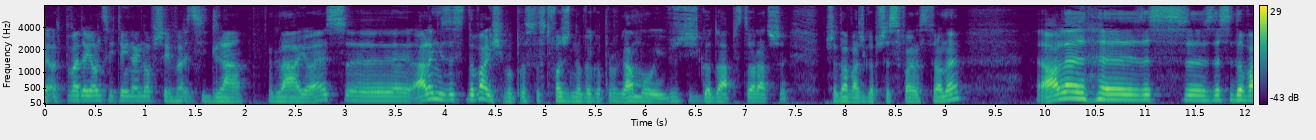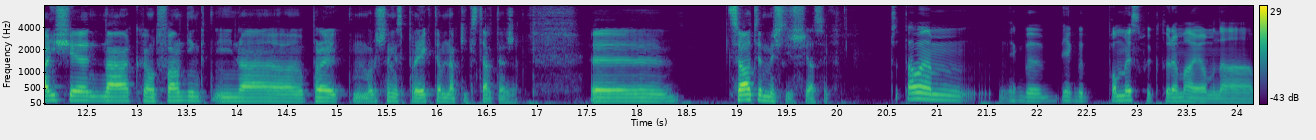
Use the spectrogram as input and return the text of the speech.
y, odpowiadającej tej najnowszej wersji dla, dla iOS, ale nie zdecydowali się po prostu stworzyć nowego programu i wrzucić go do App Store'a, czy sprzedawać go przez swoją stronę, ale zdecydowali się na crowdfunding i na projekt, ruszenie z projektem na Kickstarterze. Co o tym myślisz, Jacek? Czytałem jakby, jakby pomysły, które mają na,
